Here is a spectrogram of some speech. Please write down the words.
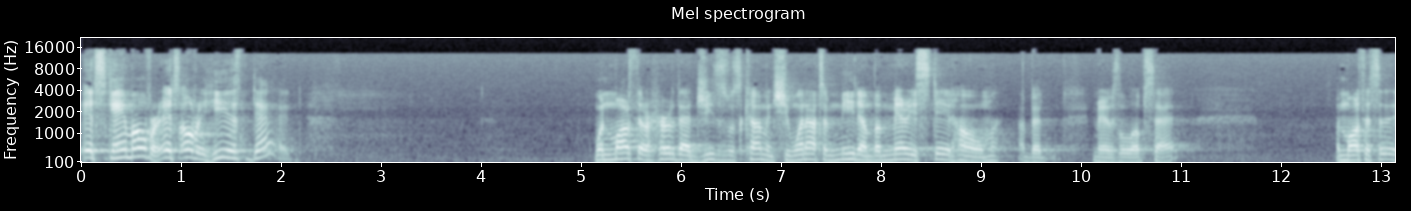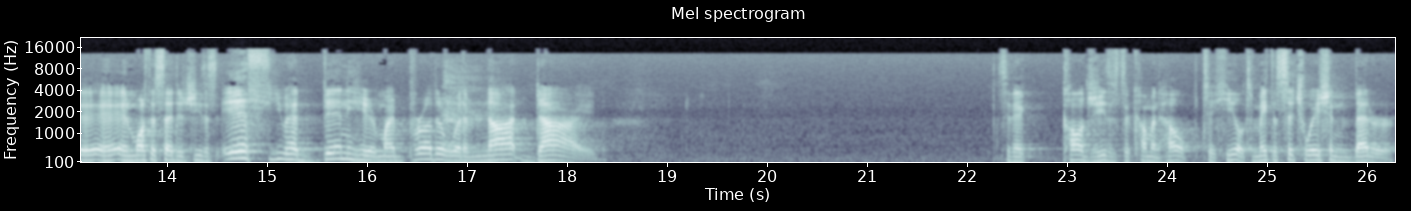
it's game over. It's over. He is dead. When Martha heard that Jesus was coming, she went out to meet him, but Mary stayed home. I bet Mary was a little upset. And Martha, and Martha said to Jesus, If you had been here, my brother would have not died. See, they called Jesus to come and help, to heal, to make the situation better.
